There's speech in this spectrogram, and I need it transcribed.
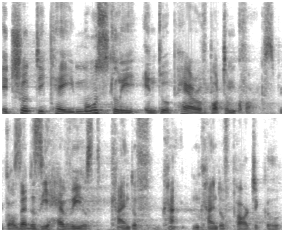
it, should decay mostly into a pair of bottom quarks, because that is the heaviest kind of, kind of particle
